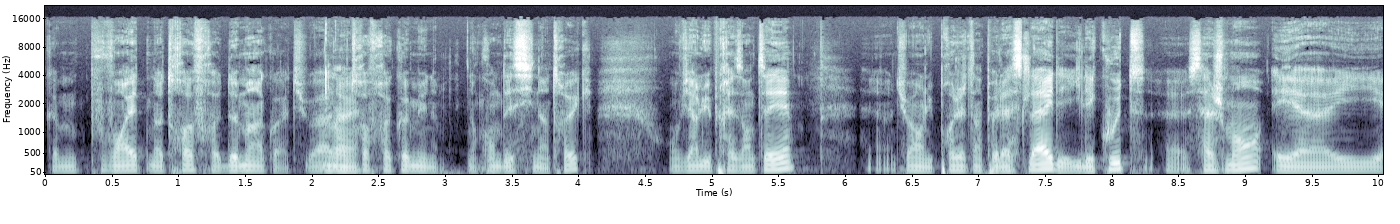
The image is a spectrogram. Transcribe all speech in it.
comme pouvant être notre offre demain, quoi. Tu vois, notre offre commune. Donc on dessine un truc, on vient lui présenter. Euh, tu vois, on lui projette un peu la slide, et il écoute euh, sagement et, euh,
